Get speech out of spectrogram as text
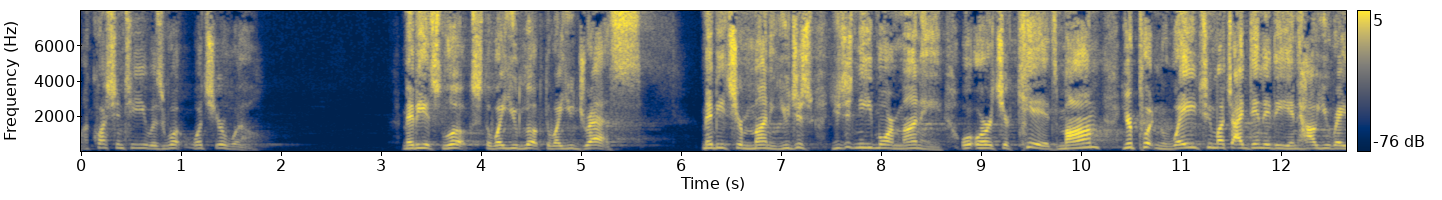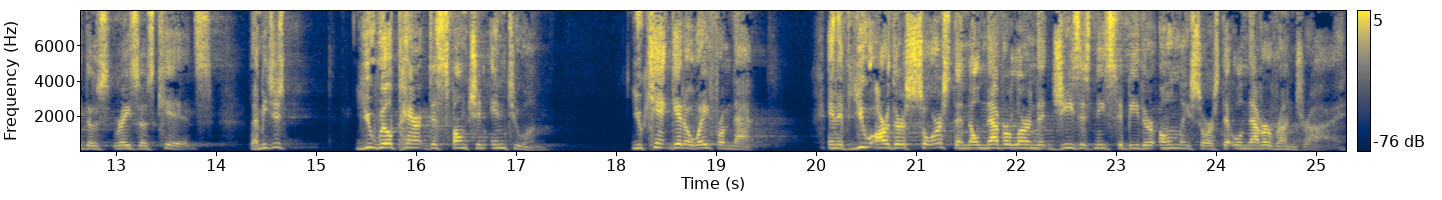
My question to you is what, what's your well? Maybe it's looks, the way you look, the way you dress. Maybe it's your money. You just, you just need more money. Or, or it's your kids. Mom, you're putting way too much identity in how you raise those, raise those kids. Let me just, you will parent dysfunction into them. You can't get away from that. And if you are their source, then they'll never learn that Jesus needs to be their only source that will never run dry.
